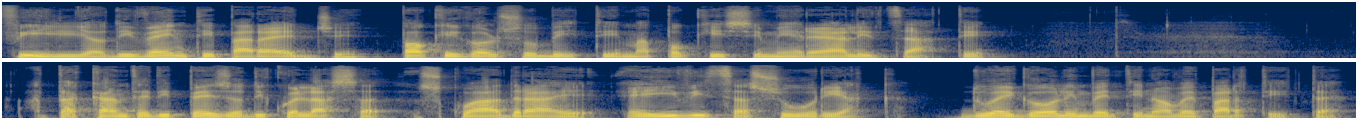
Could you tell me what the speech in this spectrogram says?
figlio di 20 pareggi, pochi gol subiti ma pochissimi realizzati. Attaccante di peso di quella squadra è, è Ivica Suriak, due gol in 29 partite,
